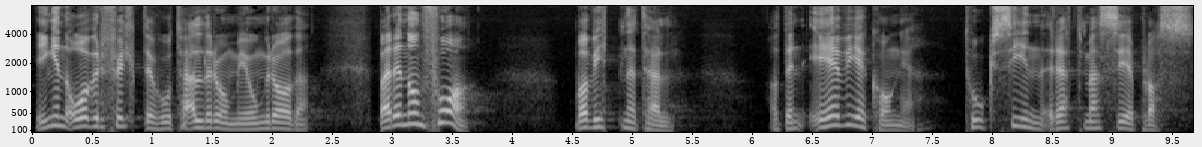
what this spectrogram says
Ingen overfylte hotellrom i området. Bare noen få var vitne til at den evige konge tok sin rettmessige plass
